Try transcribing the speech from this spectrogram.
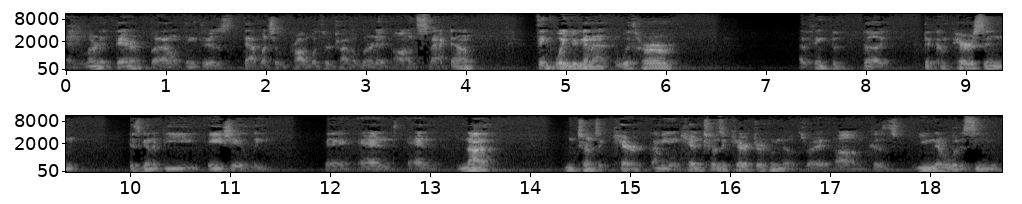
and learn it there, but I don't think there's that much of a problem with her trying to learn it on SmackDown. I think what you're gonna with her, I think the the, the comparison is gonna be AJ Lee, okay? and and not in terms of character. I mean, in terms of character, who knows, right? Because you never would have seen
